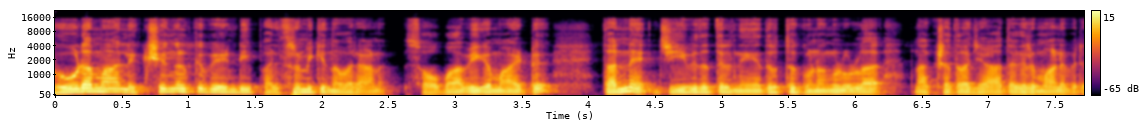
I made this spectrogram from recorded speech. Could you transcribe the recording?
ഗൂഢമായ ലക്ഷ്യങ്ങൾക്ക് വേണ്ടി പരിശ്രമിക്കുന്നവരാണ്. സ്വാഭാവികമായിട്ട് തന്നെ ജീവിതത്തിൽ നേതൃത്വ ഗുണങ്ങളുള്ള നക്ഷത്ര ജാതകരുമാണിവർ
